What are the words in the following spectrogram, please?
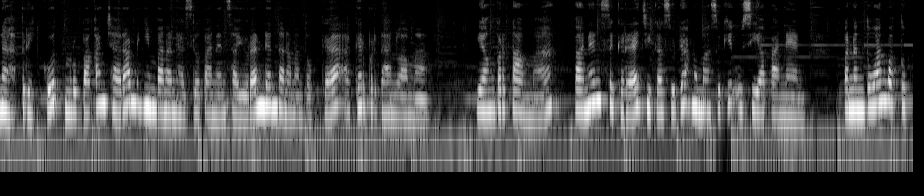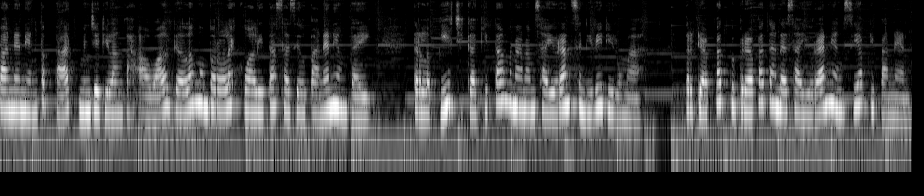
Nah, berikut merupakan cara penyimpanan hasil panen sayuran dan tanaman toga agar bertahan lama. Yang pertama, panen segera jika sudah memasuki usia panen. Penentuan waktu panen yang tepat menjadi langkah awal dalam memperoleh kualitas hasil panen yang baik, terlebih jika kita menanam sayuran sendiri di rumah. Terdapat beberapa tanda sayuran yang siap dipanen.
